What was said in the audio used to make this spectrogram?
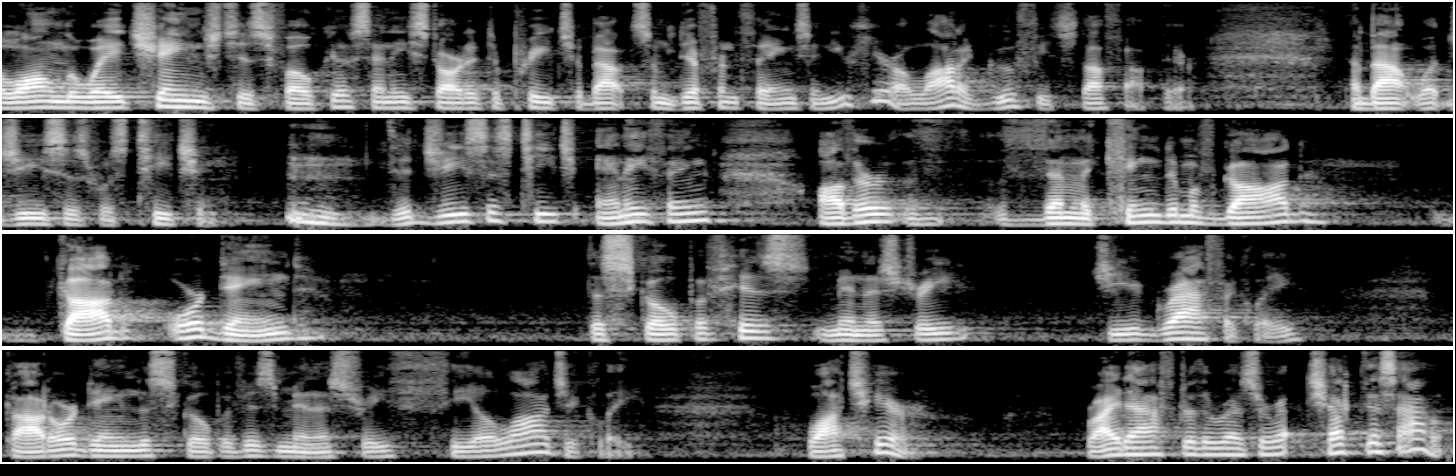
along the way changed his focus and he started to preach about some different things. And you hear a lot of goofy stuff out there about what Jesus was teaching. Did Jesus teach anything other than the kingdom of God? God ordained the scope of his ministry geographically. God ordained the scope of his ministry theologically. Watch here. Right after the resurrection, check this out.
